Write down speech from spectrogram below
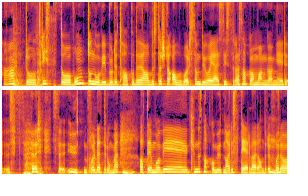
fælt og trist og vondt, og noe vi burde ta på det aller største alvor, som du og jeg Sissel, har snakka om mange ganger før, utenfor dette rommet. Mm. At det må vi kunne snakke om uten å arrestere hverandre mm. for å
